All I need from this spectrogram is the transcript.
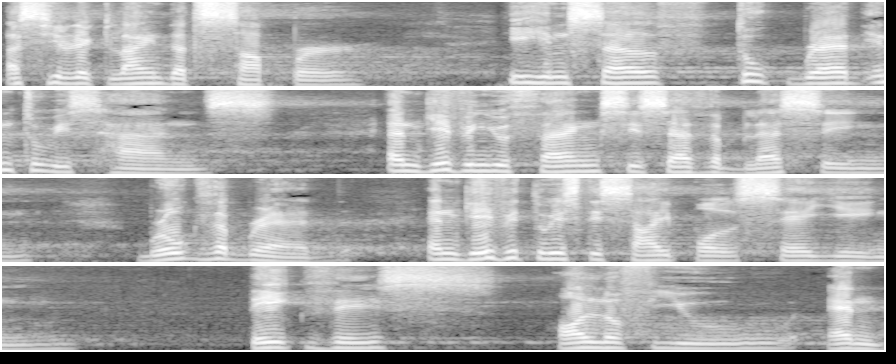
as he reclined at supper, he himself took bread into his hands, and giving you thanks, he said the blessing, broke the bread, and gave it to his disciples, saying, Take this, all of you, and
